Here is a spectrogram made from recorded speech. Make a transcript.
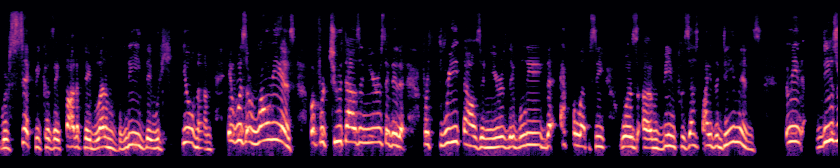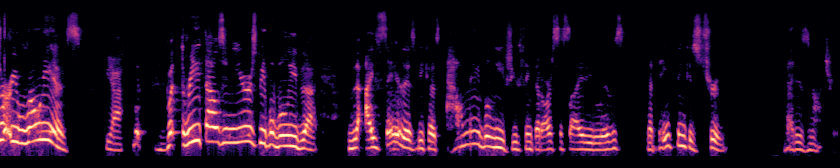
were sick because they thought if they let them bleed, they would heal them. It was erroneous. But for 2,000 years, they did it. For 3,000 years, they believed that epilepsy was um, being possessed by the demons. I mean, these are erroneous. Yeah. But but 3000 years people believe that. I say this because how many beliefs you think that our society lives that they think is true that is not true.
